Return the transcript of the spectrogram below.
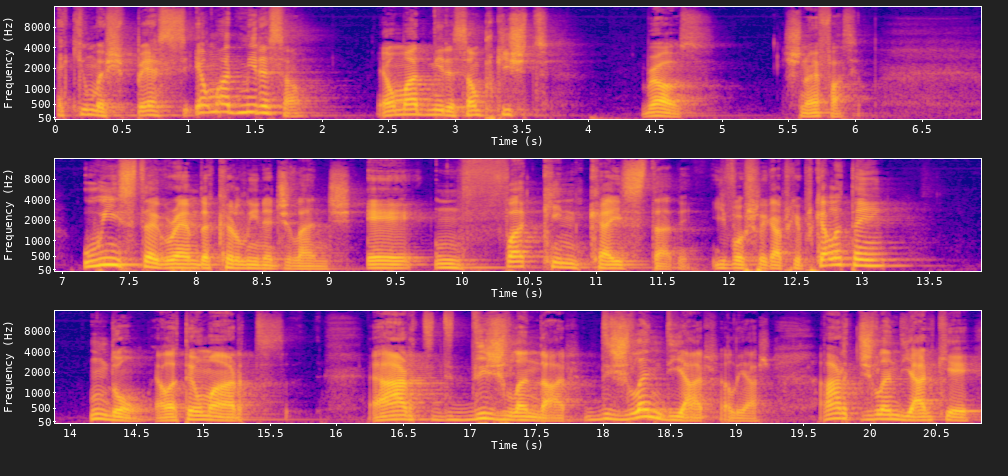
aqui uma espécie. É uma admiração. É uma admiração porque isto. Bros, isto não é fácil. O Instagram da Carolina Deslandes é um fucking case study. E vou explicar porquê. Porque ela tem um dom, ela tem uma arte. A arte de deslandar. Deslandear, aliás. A arte de deslandear que é.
